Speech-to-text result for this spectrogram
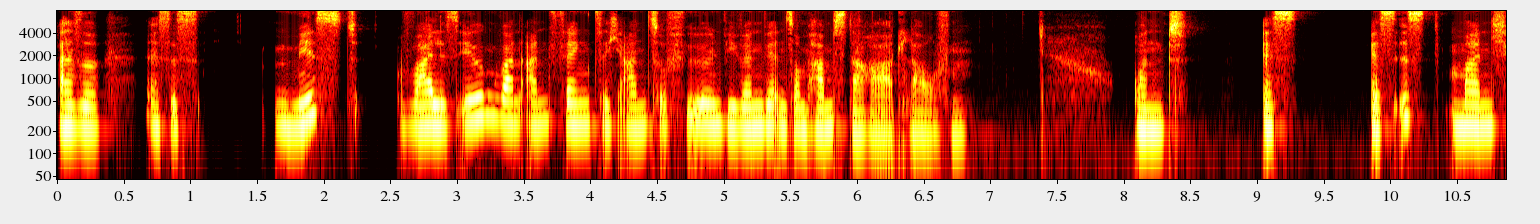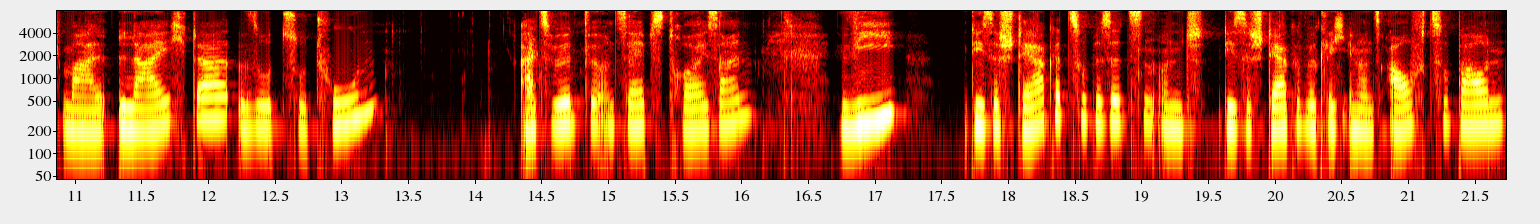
also es ist Mist, weil es irgendwann anfängt, sich anzufühlen, wie wenn wir in so einem Hamsterrad laufen. Und es, es ist manchmal leichter, so zu tun, als würden wir uns selbst treu sein, wie diese Stärke zu besitzen und diese Stärke wirklich in uns aufzubauen,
